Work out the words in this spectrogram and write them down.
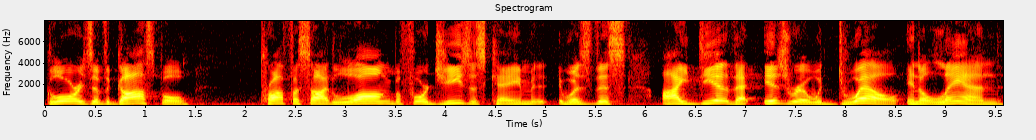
glories of the gospel prophesied long before Jesus came it was this idea that Israel would dwell in a land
